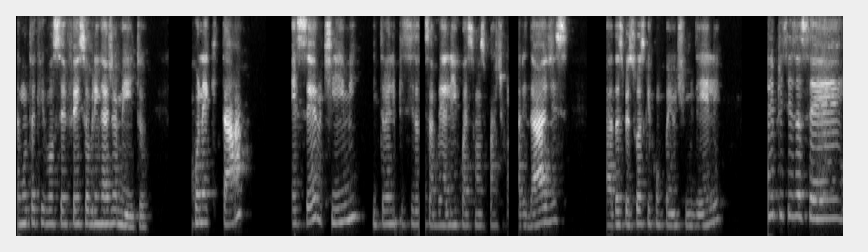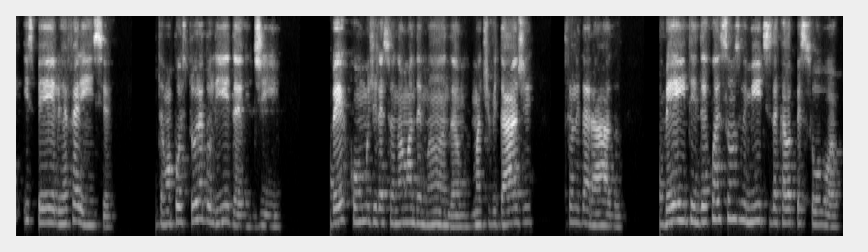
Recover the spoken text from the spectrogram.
pergunta que você fez sobre engajamento, conectar, conhecer o time, então ele precisa saber ali quais são as particularidades ah, das pessoas que acompanham o time dele. Ele precisa ser espelho, referência. Então, a postura do líder de saber como direcionar uma demanda, uma atividade do seu liderado, saber entender quais são os limites daquela pessoa,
